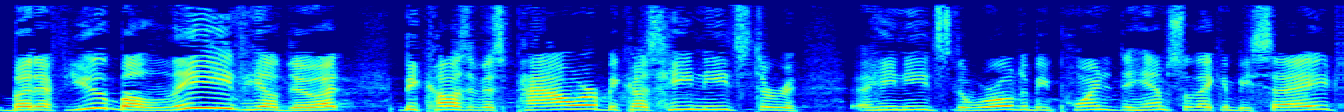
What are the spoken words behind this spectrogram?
But if you believe He'll do it because of His power, because He needs to, He needs the world to be pointed to Him so they can be saved,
